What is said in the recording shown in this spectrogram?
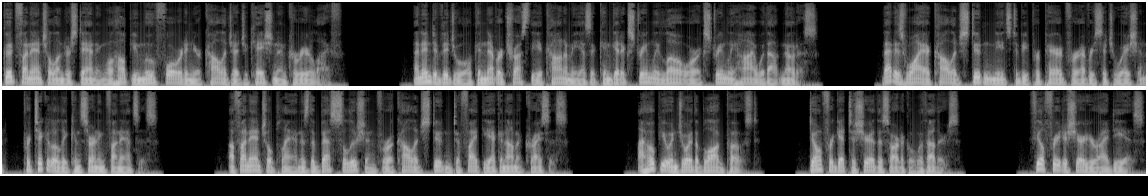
Good financial understanding will help you move forward in your college education and career life. An individual can never trust the economy as it can get extremely low or extremely high without notice. That is why a college student needs to be prepared for every situation, particularly concerning finances. A financial plan is the best solution for a college student to fight the economic crisis. I hope you enjoy the blog post. Don't forget to share this article with others. Feel free to share your ideas.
